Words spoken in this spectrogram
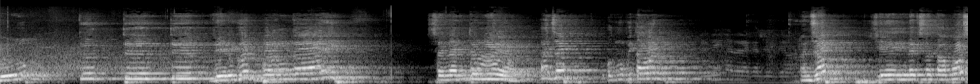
Boop. Tut, tut, tut. Very good. Barangay. San Antonio. Hands up. Huwag mo bitawan. Hands up. Sino yung next na tapos?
